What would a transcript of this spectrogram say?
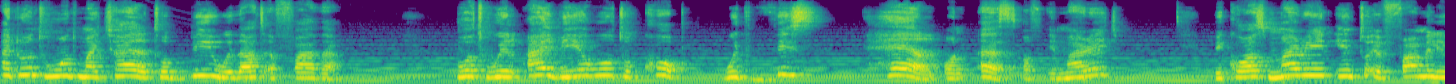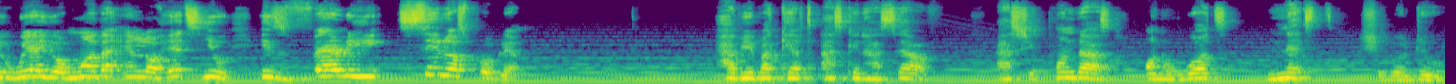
I don't want my child to be without a father, but will I be able to cope with this hell on earth of a marriage? Because marrying into a family where your mother-in-law hates you is very serious problem. Habiba kept asking herself as she ponders on what next she will do.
